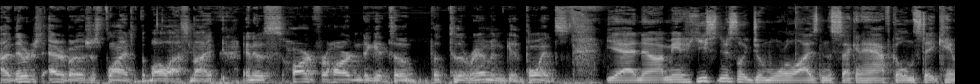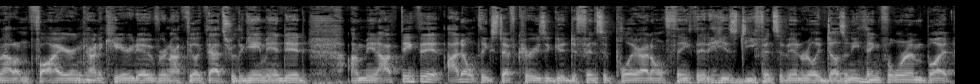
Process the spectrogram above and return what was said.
uh, they were just everybody was just flying to the ball last night, and it was hard for Harden to get to the, to the rim and get points. Yeah, no, I mean, Houston just looked demoralized in the second half. Golden State came out on fire and kind of carried over, and I feel like that's where the game ended. I mean, I think that I don't think Steph Curry's a good defensive player. I don't think that his defensive end really does anything for him, but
